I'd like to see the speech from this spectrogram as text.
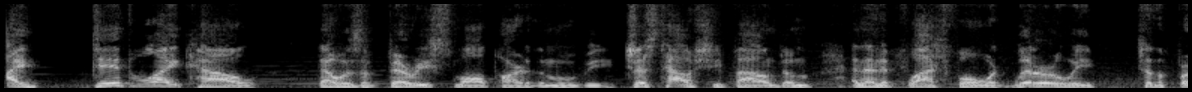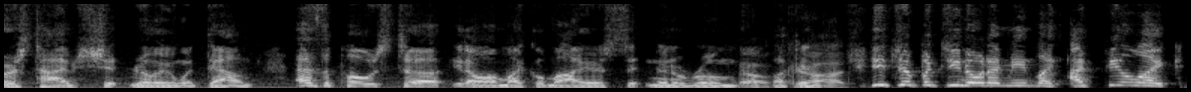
I did like how that was a very small part of the movie. Just how she found him, and then it flashed forward literally to the first time shit really went down, as opposed to you know a Michael Myers sitting in a room. For Oh, fucking, God. You do, but do you know what I mean? Like I feel like.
